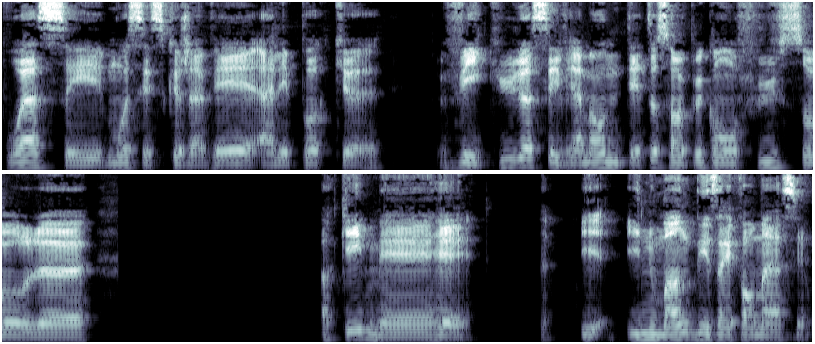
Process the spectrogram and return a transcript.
fois, c'est moi c'est ce que j'avais à l'époque euh, vécu là. C'est vraiment on était tous un peu confus sur le. Ok, mais il, nous manque des informations.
